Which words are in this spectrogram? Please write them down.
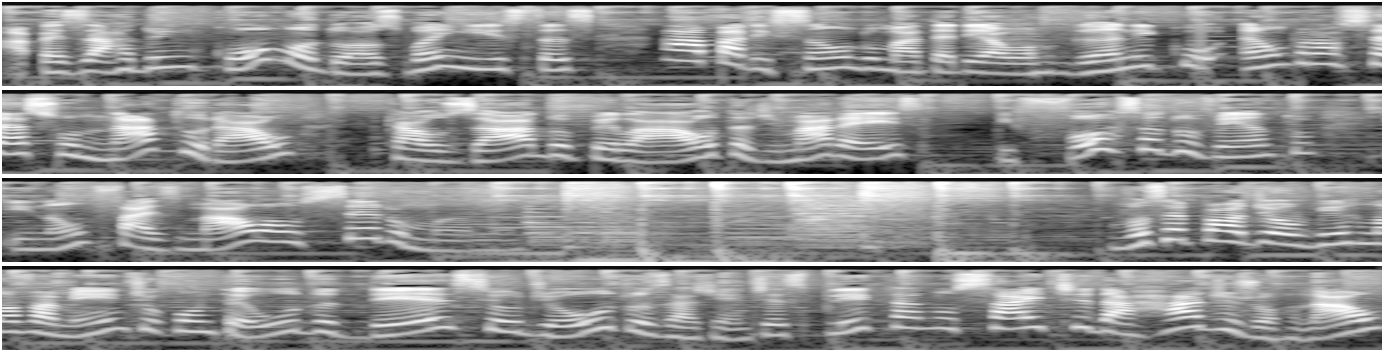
Apesar do incômodo aos banhistas, a aparição do material orgânico é um processo natural causado pela alta de marés e força do vento e não faz mal ao ser humano. Você pode ouvir novamente o conteúdo desse ou de outros A Gente Explica no site da Rádio Jornal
